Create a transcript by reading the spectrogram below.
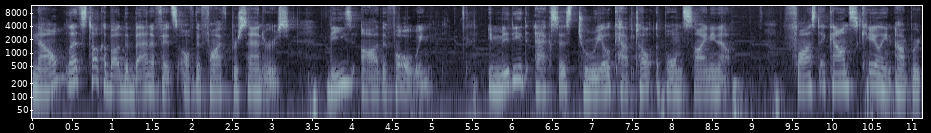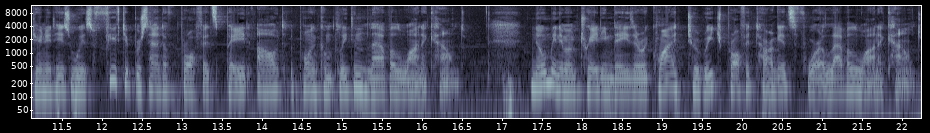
Now, let's talk about the benefits of the 5 percenters. These are the following. Immediate access to real capital upon signing up. Fast account scaling opportunities with 50% of profits paid out upon completing level 1 account. No minimum trading days are required to reach profit targets for a level 1 account.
